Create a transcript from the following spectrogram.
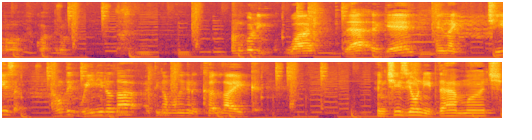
Oh, cuatro. I'm gonna licuar that again. And like cheese, I don't think we need a lot. I think I'm only gonna cut like, and cheese you don't need that much.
